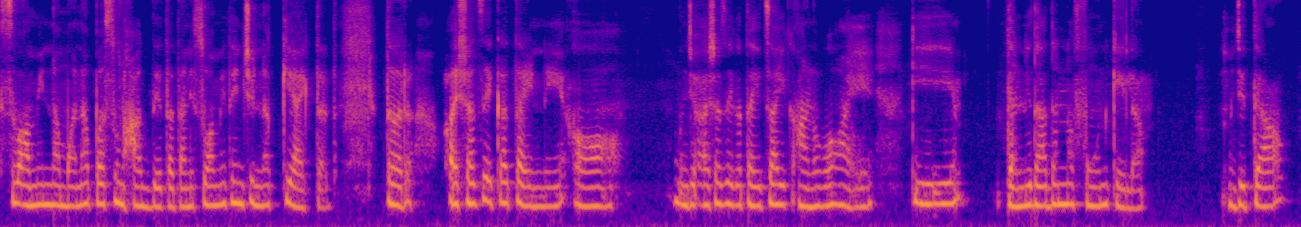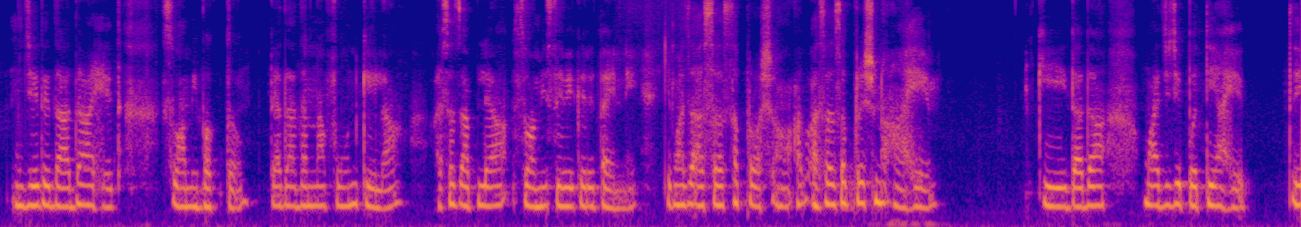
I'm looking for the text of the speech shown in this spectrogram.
स्वामींना मनापासून हाक देतात आणि स्वामी त्यांची नक्की ऐकतात. तर अशाच एका ताईंनी म्हणजे अशाच एका ताईचा एक अनुभव आहे की त्यांनी दादांना फोन केला. म्हणजे त्या जे ते दादा आहेत स्वामी भक्त त्या दादांना फोन केला. असंच आपल्या स्वामी सेवेकरिताईंनी की माझा असा असा प्रश्न असा असा प्रश्न आहे की दादा माझे जे पती आहेत ते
